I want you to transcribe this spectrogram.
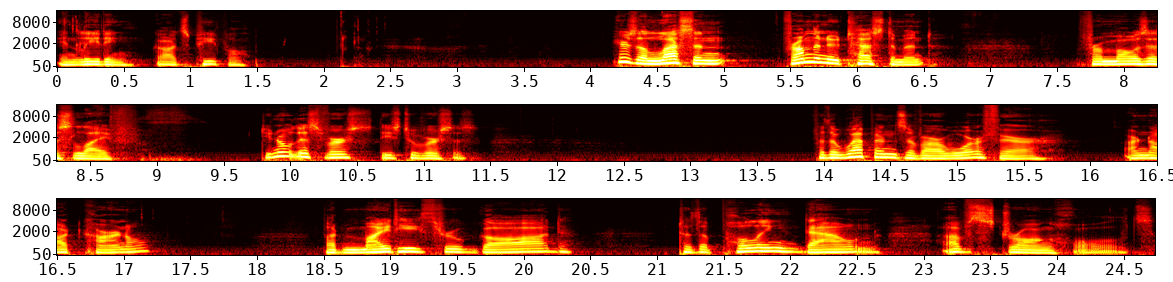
in leading God's people. Here's a lesson from the New Testament from Moses' life. Do you know this verse, these two verses? For the weapons of our warfare are not carnal, but mighty through God to the pulling down of strongholds.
